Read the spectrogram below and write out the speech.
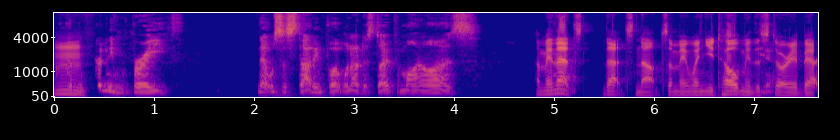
I Mm. couldn't, couldn't even breathe. That was the starting point when I just opened my eyes. I mean, that's that's nuts. I mean, when you told me the Yeah. story about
